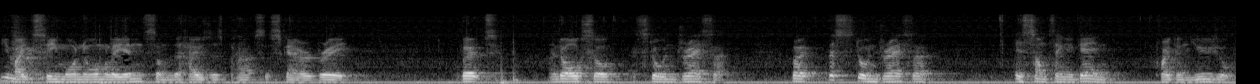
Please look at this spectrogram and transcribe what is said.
you might see more normally in some of the houses perhaps of Skara Brae. But, and also a stone dresser. But this stone dresser is something again quite unusual.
